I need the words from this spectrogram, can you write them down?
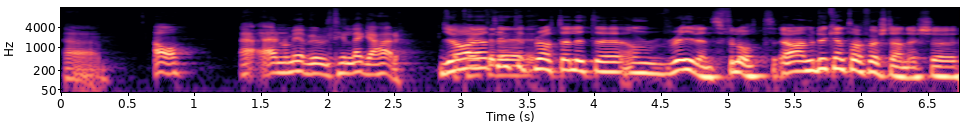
Eh, ja, är är det något mer vi vill tillägga här? Ja, jag tänkte tänkte det- prata lite om Ravens, förlåt. Ja, men du kan ta först Anders. Så...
